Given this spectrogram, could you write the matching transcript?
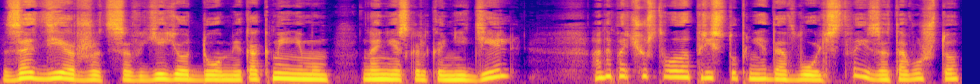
задержится в ее доме как минимум на несколько недель, она почувствовала приступ недовольства из-за того, что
